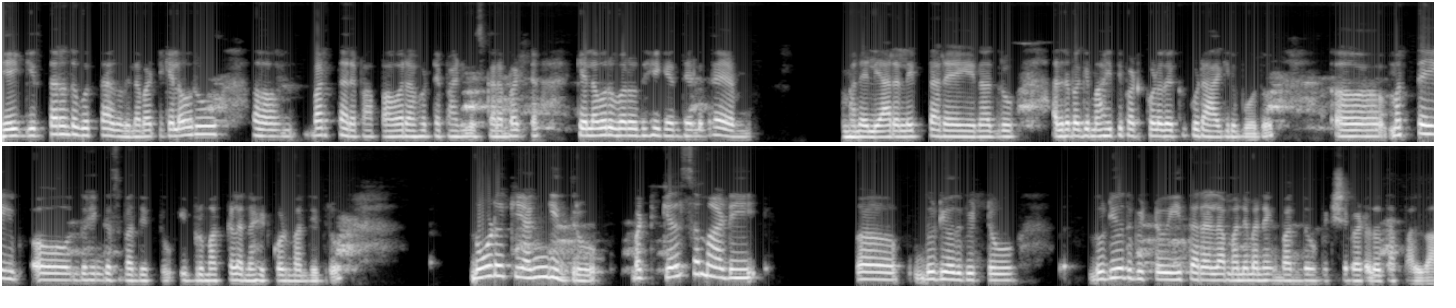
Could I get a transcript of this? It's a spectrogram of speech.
ಹೇಗಿರ್ತಾರಂತ ಗೊತ್ತಾಗೋದಿಲ್ಲ. ಬಟ್ ಕೆಲವರು ಬರ್ತಾರೆ ಪಾಪ ಅವರ ಹೊಟ್ಟೆಪಾಡಿಗೋಸ್ಕರ ಬಟ್ ಕೆಲವರು ಬರೋದು ಹೇಗೆ ಅಂತ ಹೇಳಿದ್ರೆ, ಮನೆಯಲ್ಲಿ ಯಾರೆಲ್ಲ ಇರ್ತಾರೆ, ಏನಾದ್ರೂ ಅದರ ಬಗ್ಗೆ ಮಾಹಿತಿ ಪಡ್ಕೊಳ್ಳೋದಕ್ಕೂ ಕೂಡ ಆಗಿರ್ಬೋದು. ಮತ್ತೆ ಒಂದು ಹೆಂಗಸು ಬಂದಿತ್ತು. ಇಬ್ರು ಮಕ್ಕಳನ್ನ ಹಿಡ್ಕೊಂಡು ಬಂದಿದ್ರು. ನೋಡೋಕೆ ಹಂಗಿದ್ರು, ಬಟ್ ಕೆಲಸ ಮಾಡಿ ದುಡಿಯೋದು ಬಿಟ್ಟು ದುಡಿಯೋದು ಬಿಟ್ಟು ಈ ತರ ಎಲ್ಲ ಮನೆ ಮನೆಗೆ ಬಂದು ಭಿಕ್ಷೆ ಬೇಡೋದು ತಪ್ಪಲ್ವಾ?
